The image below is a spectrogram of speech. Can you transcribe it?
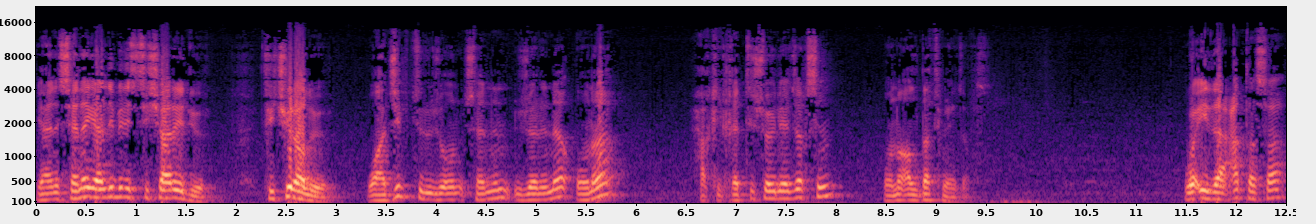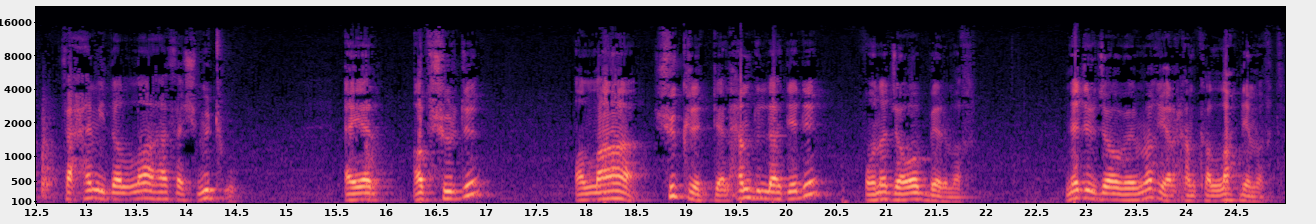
Yani sene geldi bir istişare ediyor. Fikir alıyor. Vaciptir senin üzerine ona hakikati söyleyeceksin. Onu aldatmayacaksın. Ve izâ atasa fehamidallaha feşmüthu eğer apşürdü Allah'a şükretti, elhamdülillah dedi ona cevap vermek. Nedir cevap vermek? Yerhamkallah demektir.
